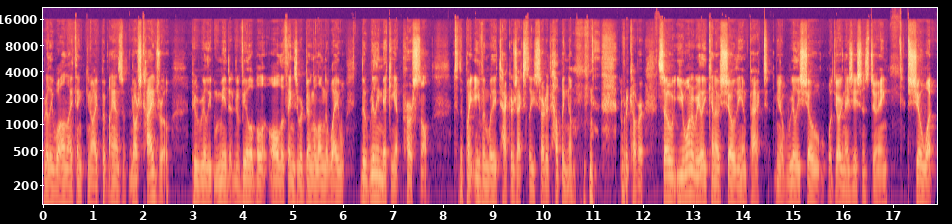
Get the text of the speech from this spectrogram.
really well, and I think, you know, I put my hands with Norsk Hydro who really made it available, all the things we were doing along the way. They're really making it personal to the point even where the attackers actually started helping them recover. So you want to really kind of show the impact, you know, really show what the organization is doing, show what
